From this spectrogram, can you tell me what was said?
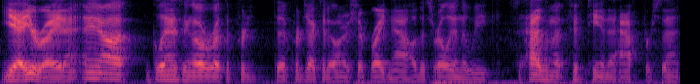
yeah you're right. And, uh, glancing over at the pro- the projected ownership right now, this early in the week has him at fifteen and a half percent.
